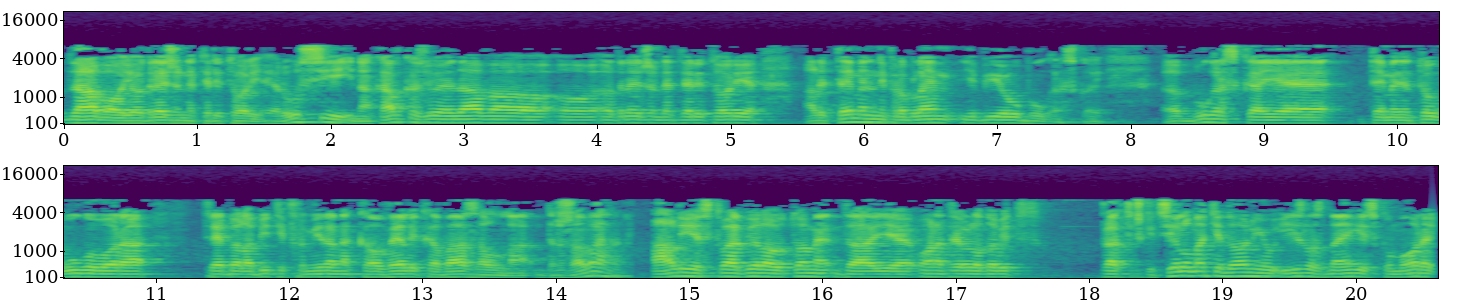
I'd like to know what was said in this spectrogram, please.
davao je određene teritorije Rusiji i na Kavkazu je davao određene teritorije, ali temeljni problem je bio u Bugarskoj. Bugarska je temeljem tog ugovora trebala biti formirana kao velika vazalna država, ali je stvar bila u tome da je ona trebala dobiti praktički cijelu Makedoniju i izlaz na Egejsko more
